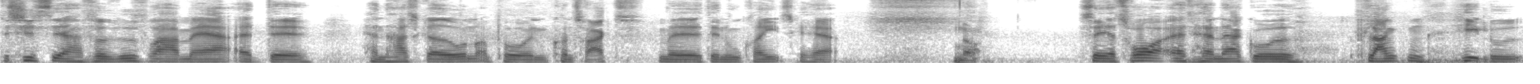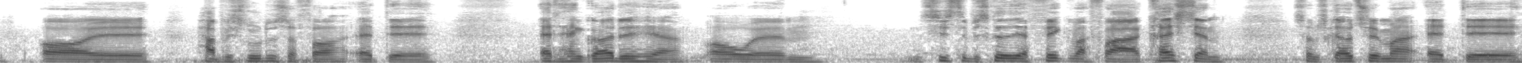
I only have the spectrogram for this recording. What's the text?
det sidste jeg har fået at vide fra ham er, at øh, han har skrevet under på en kontrakt med den ukrainske her. Nå. Så jeg tror, at han er gået planken helt ud og øh, har besluttet sig for, at, øh, at han gør det her. Og øh, den sidste besked, jeg fik, var fra Christian, som skrev til mig, at øh,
